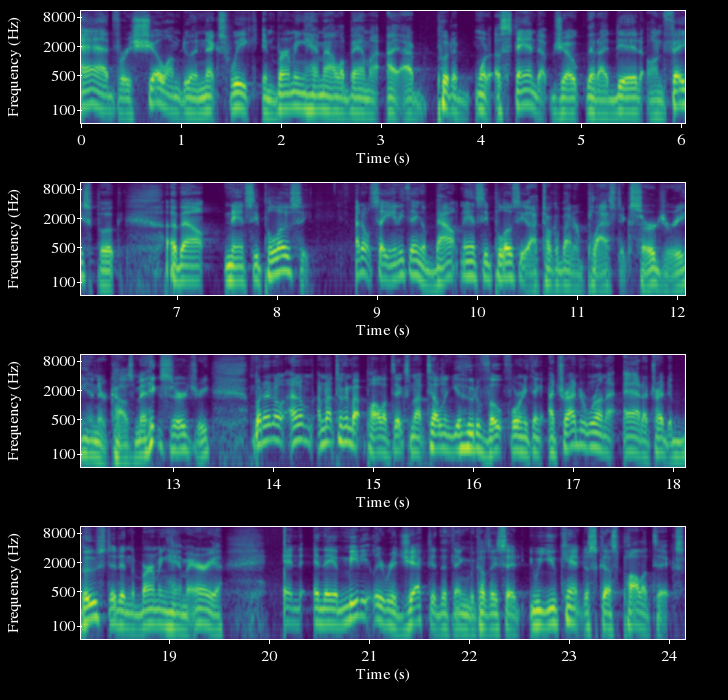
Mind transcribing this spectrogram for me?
ad for a show I'm doing next week in Birmingham, Alabama. I, I put a, a stand up joke that I did on Facebook about Nancy Pelosi. I don't say anything about Nancy Pelosi. I talk about her plastic surgery and her cosmetic surgery, but I don't, I don't. I'm not talking about politics. I'm not telling you who to vote for or anything. I tried to run an ad. I tried to boost it in the Birmingham area, and and they immediately rejected the thing because they said you, can't discuss politics.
